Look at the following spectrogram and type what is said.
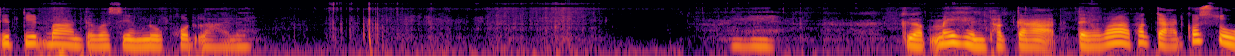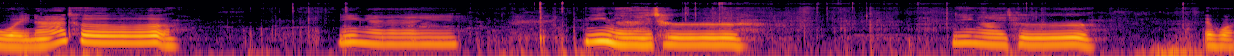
ติดติดบ้านแต่ว่าเสียงนกโคตรหลายเลย เกือบไม่เห็นผักกาด แต่ว่าผักกาดก็สวยนะเธอ นี่ไง นี่ไงเธอ นี่ไงเธอไอ้หัว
